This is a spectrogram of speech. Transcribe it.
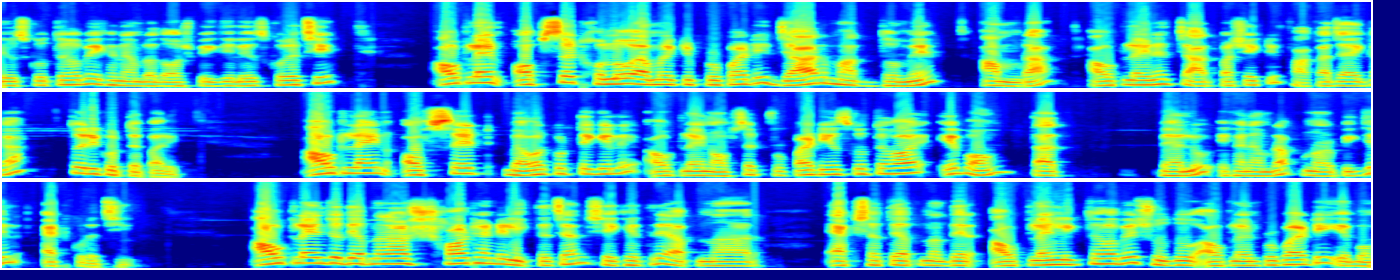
ইউজ করতে হবে। এখানে আমরা দশ পিক্সেল ইউজ করেছি। আউটলাইন অফসেট হলো এমন একটি প্রপার্টি যার মাধ্যমে আমরা আউটলাইনের চারপাশে একটি ফাঁকা জায়গা তৈরি করতে পারি। আউটলাইন অফসেট ব্যবহার করতে গেলে আউটলাইন অফসেট প্রপার্টি ইউজ করতে হয় এবং তার ভ্যালু এখানে আমরা পনেরো পিক্সেল অ্যাড করেছি। আউটলাইন যদি আপনারা শর্ট হ্যান্ডে লিখতে চান, সেক্ষেত্রে আপনার একসাথে আপনাদের আউটলাইন লিখতে হবে, শুধু আউটলাইন প্রপার্টি এবং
